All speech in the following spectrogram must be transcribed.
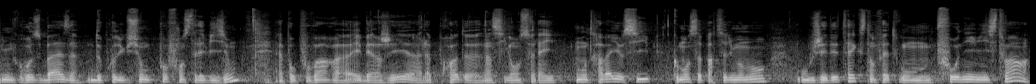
une grosse base de production pour France Télévisions pour pouvoir héberger la prod d'un si grand soleil. Travail aussi commence à partir du moment où j'ai des textes en fait, où on me fournit une histoire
